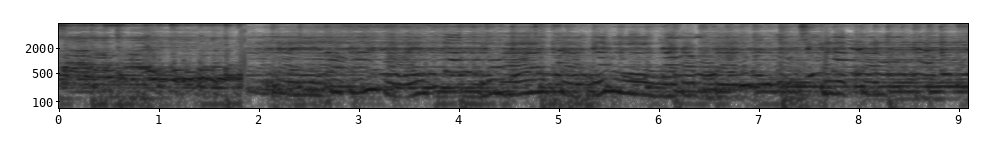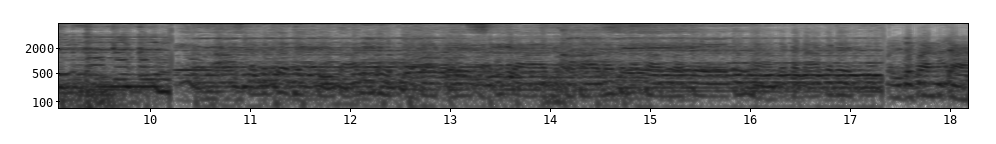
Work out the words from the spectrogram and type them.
นค้าจากฝีมือนะครับการผลิตการท่านดรเพชรศรีสาลีนุชนะครับเป็นการสภาวัฒนธรรมอำเภอทุนหานและคณะก็ได้ผลิตภัณฑ์จาก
